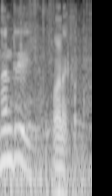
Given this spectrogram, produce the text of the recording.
நன்றி. வணக்கம்.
